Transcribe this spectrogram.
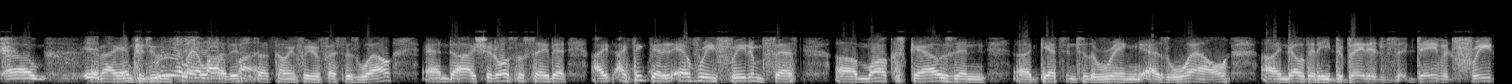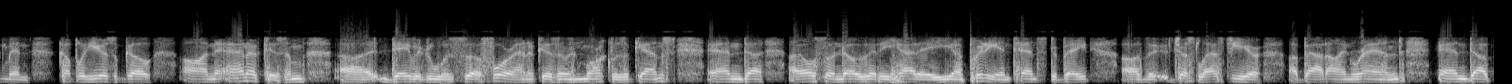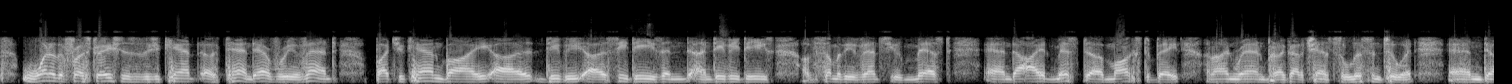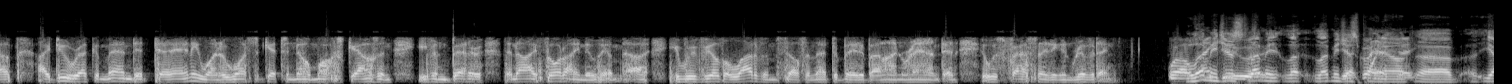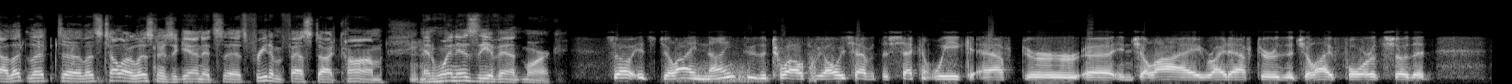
Uh, and I am to do really the same, a lot uh, of this upcoming Freedom Fest as well. And uh, I should also say that I, I think that at every Freedom Fest, uh, Mark Skousen uh, gets into the ring as well. I know that he debated David Friedman a couple of years ago on anarchism. Uh, David was uh, for anarchism and Mark was against. And uh, I also know that he had a uh, pretty intense debate uh, the, just last year about Ayn Rand. And uh, one of the frustrations is that you can't attend every event, but you can buy uh, DV, uh, CDs and, and DVDs of some of the events you missed. And uh, I had missed uh, Mark's debate on Ayn Rand, but I got a chance to listen to it. And uh, I do recommend it to anyone who wants to get to know Mark Skousen even better than I thought I knew him. Uh, he revealed a lot of himself in that debate about Ayn Rand, and it was fascinating and riveting. Well, Well, let thank me just let uh, me let, let me yeah, just point ahead, out. Uh, yeah, let let uh, let's tell our listeners again. It's uh, it's freedomfest.com. Mm-hmm. And when is the event, Mark? So it's July 9th through the 12th. We always have it the second week after, uh, in July, right after the July 4th, so that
